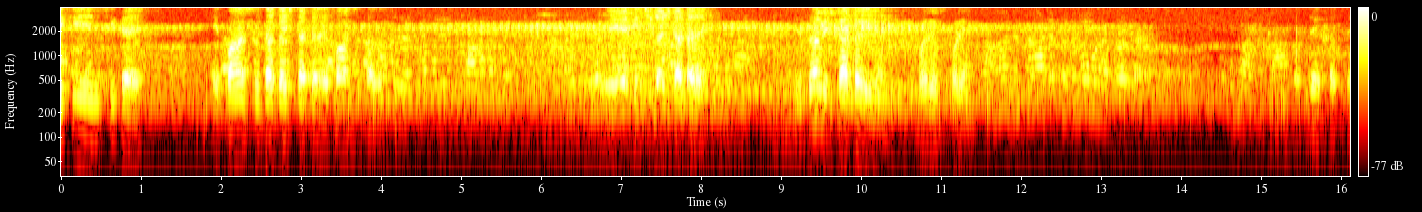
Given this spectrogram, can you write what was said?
एक ही इंची का है। ये पाँच सूता का स्टार्टर है पाँच सूता का। ये एक इंची का स्टार्टर है। ये सब स्टार्टर ही हैं। भरे पड़े हैं देख सकते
